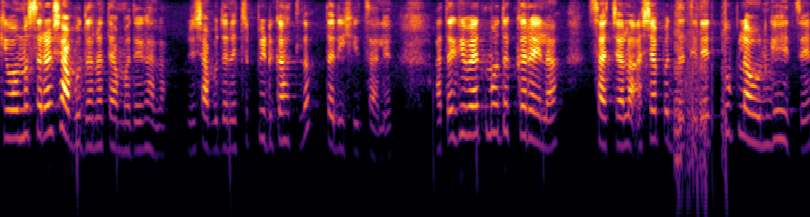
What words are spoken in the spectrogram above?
किंवा मग सरळ साबुदाणा त्यामध्ये घाला. म्हणजे साबुदाण्याचं पीठ घातलं तरीही चालेल. आता घेऊयात मोदक करायला. साच्याला अशा पद्धतीने तूप लावून घ्यायचे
